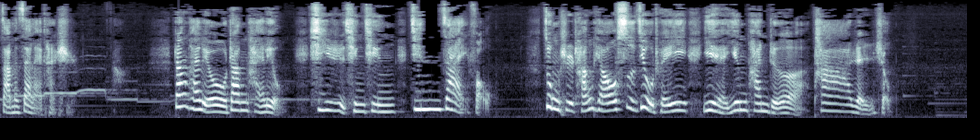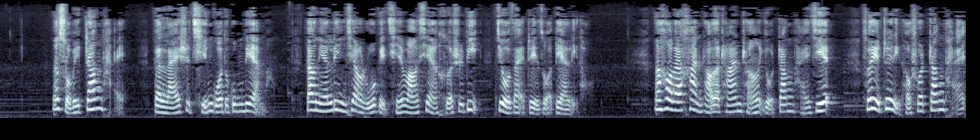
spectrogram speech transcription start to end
咱们再来看诗。张台柳，张台柳，昔日青青今在否？纵使长条似旧垂，也应攀折他人手。那所谓章台，本来是秦国的宫殿嘛。当年蔺相如给秦王献和氏璧，就在这座殿里头。那后来汉朝的长安城有章台街，所以这里头说章台，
